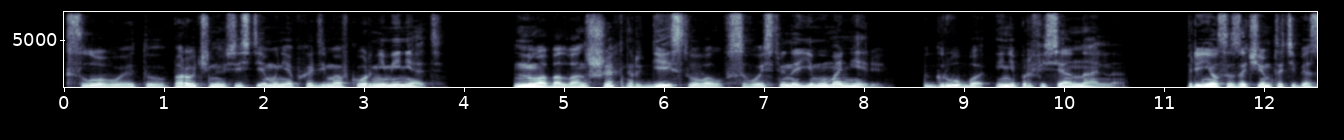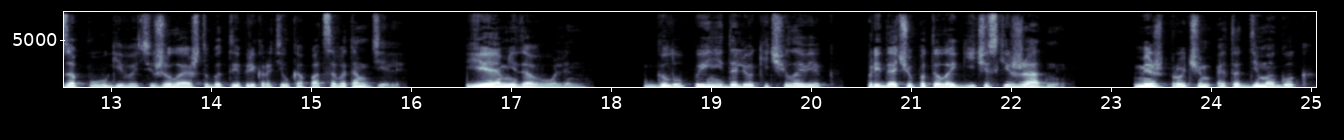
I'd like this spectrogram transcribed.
К слову, эту порочную систему необходимо в корне менять. Ну а болван Шехнер действовал в свойственной ему манере, грубо и непрофессионально. Принялся зачем-то тебя запугивать, желая, чтобы ты прекратил копаться в этом деле. Я им недоволен. Глупый и недалекий человек, придачу патологически жадный. Между прочим, этот демагог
